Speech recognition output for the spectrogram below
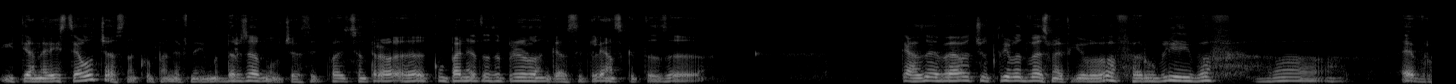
И тя не е изцяло частна компания, в нея има държавно участие. Това е централ... а, компанията за природен газ, италианската за... Тя заявява, че открива две сметки в рубли и в а, евро.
